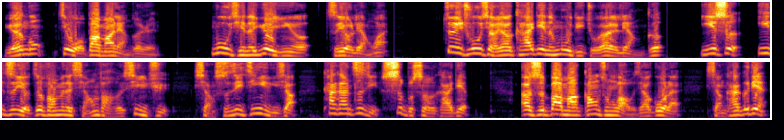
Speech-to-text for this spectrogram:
员工就我爸妈两个人，目前的月营业额只有两万。最初想要开店的目的主要有两个，一是一直有这方面的想法和兴趣，想实际经营一下，看看自己适不适合开店；二是爸妈刚从老家过来，想开个店，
